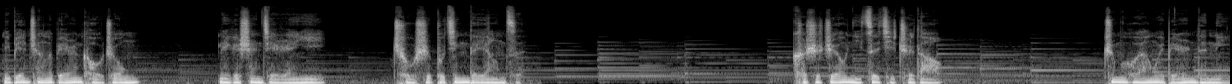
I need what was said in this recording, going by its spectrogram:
你变成了别人口中那个善解人意、处事不惊的样子。可是，只有你自己知道。这么会安慰别人的你，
